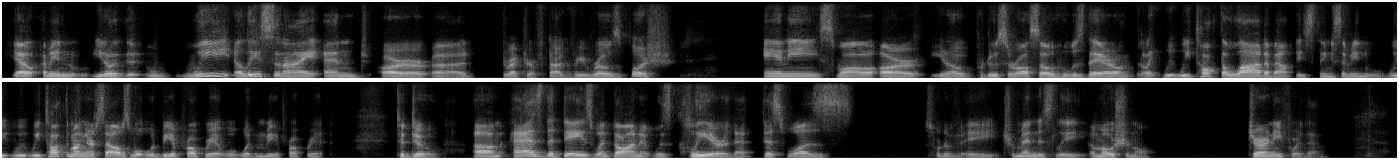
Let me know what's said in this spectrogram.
Yeah, I mean, you know, we, Alice and I, and our uh, director of photography, Rose Bush, Annie Small, our you know producer also who was there on like we, we talked a lot about these things. I mean, we, we we talked among ourselves what would be appropriate, what wouldn't be appropriate to do um, as the days went on, it was clear that this was sort of a tremendously emotional journey for them.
